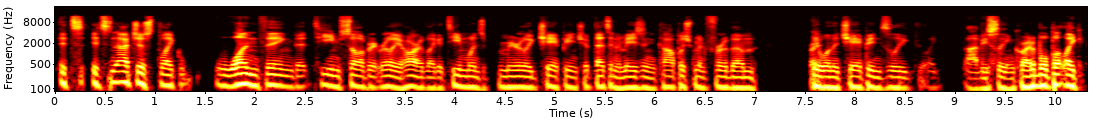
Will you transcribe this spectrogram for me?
it's it's not just like one thing that teams celebrate really hard. Like a team wins a Premier League championship, that's an amazing accomplishment for them. Right. They won the Champions League, like obviously incredible. But like,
